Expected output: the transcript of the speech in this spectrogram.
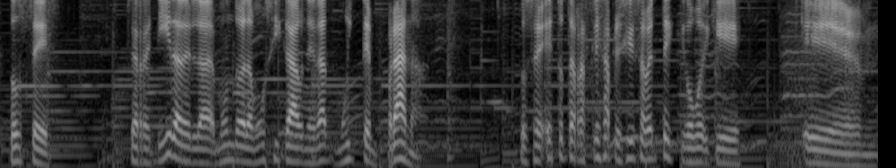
Entonces, se retira del mundo de la música a una edad muy temprana. Entonces, esto te refleja precisamente que, como que eh,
